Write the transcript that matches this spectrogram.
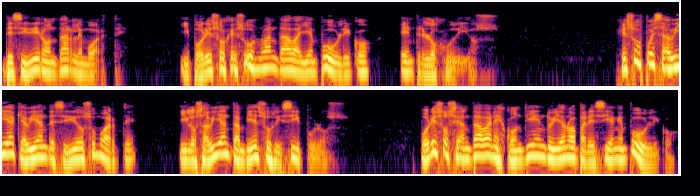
decidieron darle muerte, y por eso Jesús no andaba allí en público entre los judíos. Jesús pues sabía que habían decidido su muerte, y lo sabían también sus discípulos. Por eso se andaban escondiendo y ya no aparecían en público.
